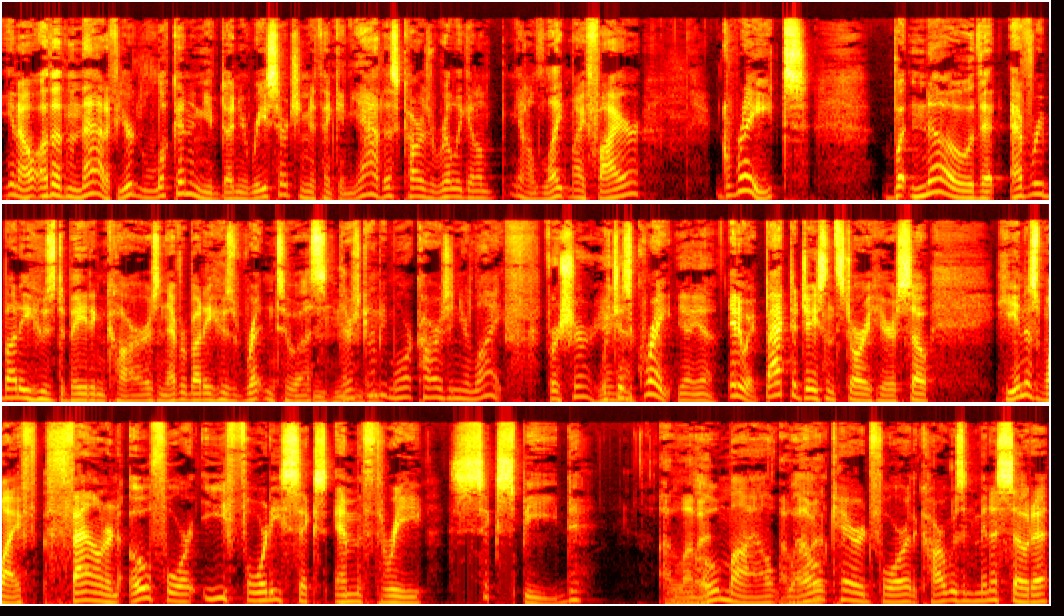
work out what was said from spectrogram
you know, other than that, if you're looking and you've done your research and you're thinking, yeah, this car's really going to, you know, light my fire, great. But know that everybody who's debating cars and everybody who's written to us, there's going to be more cars in your life. for sure. Mm-hmm, Yeah, which is great. Yeah, yeah. Anyway, back to Jason's story here. So he and his wife found an 04 E46 M3 six speed I love low it. mile, love well cared for. The car was in Minnesota.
